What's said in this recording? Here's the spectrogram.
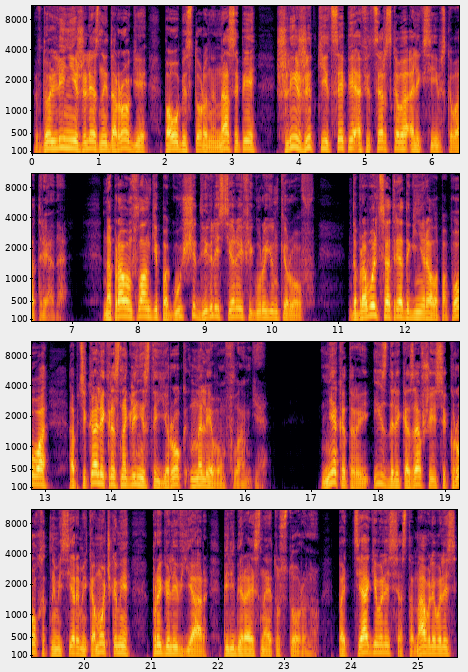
Вдоль линии железной дороги по обе стороны насыпи шли жидкие цепи офицерского Алексеевского отряда. На правом фланге погуще двигались серые фигуры юнкеров. Добровольцы отряда генерала Попова обтекали красноглинистый ярок на левом фланге. Некоторые, издали казавшиеся крохотными серыми комочками, прыгали в яр, перебираясь на эту сторону, подтягивались, останавливались,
